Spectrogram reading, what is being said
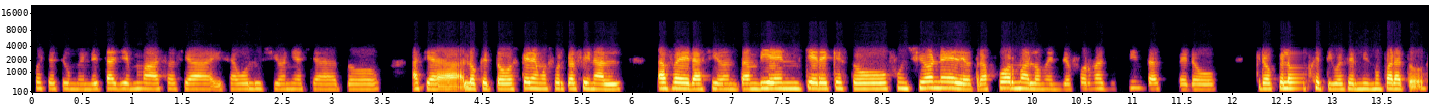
pues se sume un detalle más hacia esa evolución y hacia todo, hacia lo que todos queremos, porque al final la federación también quiere que esto funcione de otra forma, lo ven de formas distintas, pero creo que el objetivo es el mismo para todos.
